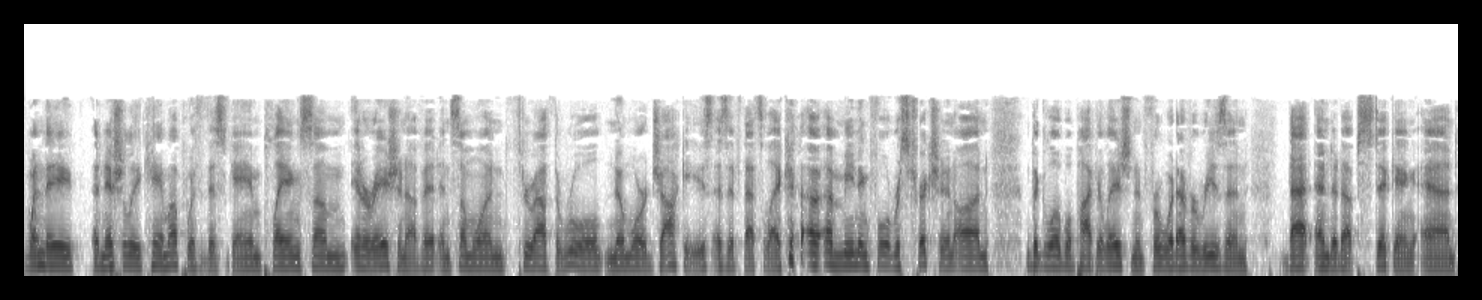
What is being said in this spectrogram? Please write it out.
when they initially came up with this game, playing some iteration of it, and someone threw out the rule, no more jockeys, as if that's like a, a, meaningful restriction on the global population. And for whatever reason, that ended up sticking. And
